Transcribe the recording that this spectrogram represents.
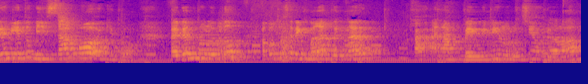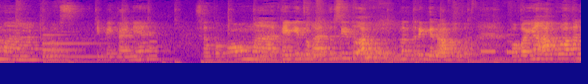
Dan itu bisa kok gitu. Kadang dulu tuh aku tuh sering banget dengar ah anak BEM ini lulusnya udah lama terus IPK-nya satu koma kayak gitu kan. Terus itu aku men-trigger aku tuh. Pokoknya aku akan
